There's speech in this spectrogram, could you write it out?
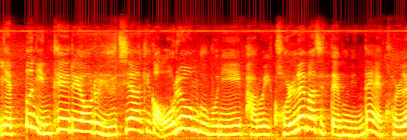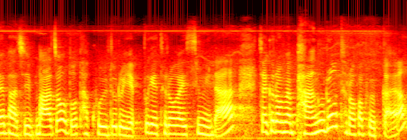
예쁜 인테리어를 유지하기가 어려운 부분이 바로 이 걸레바지 때문인데 걸레바지마저도 다 골드로 예쁘게 들어가 있습니다. 자, 그러면 방으로 들어가 볼까요?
